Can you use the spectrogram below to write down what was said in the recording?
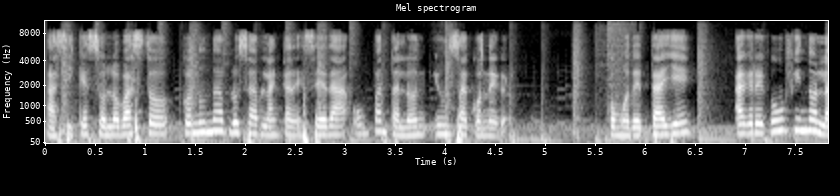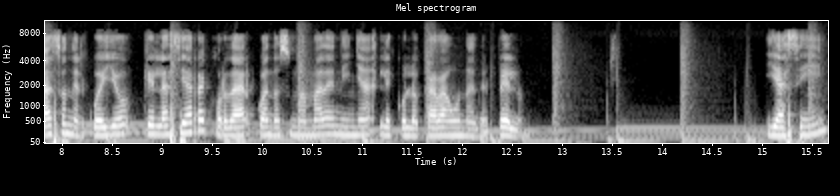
Así que solo bastó con una blusa blanca de seda, un pantalón y un saco negro. Como detalle, agregó un fino lazo en el cuello que le hacía recordar cuando su mamá de niña le colocaba una en el pelo. Y así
